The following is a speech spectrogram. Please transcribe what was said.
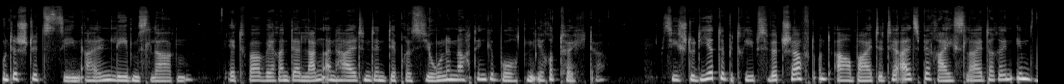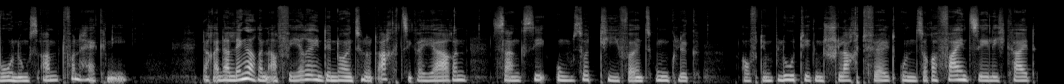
unterstützt sie in allen Lebenslagen, etwa während der langanhaltenden Depressionen nach den Geburten ihrer Töchter. Sie studierte Betriebswirtschaft und arbeitete als Bereichsleiterin im Wohnungsamt von Hackney. Nach einer längeren Affäre in den 1980er Jahren sank sie umso tiefer ins Unglück auf dem blutigen Schlachtfeld unserer Feindseligkeit,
